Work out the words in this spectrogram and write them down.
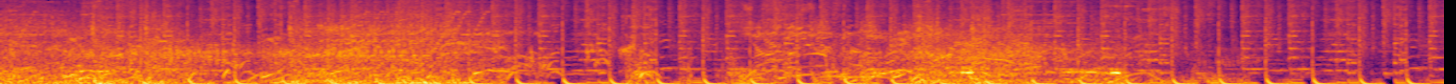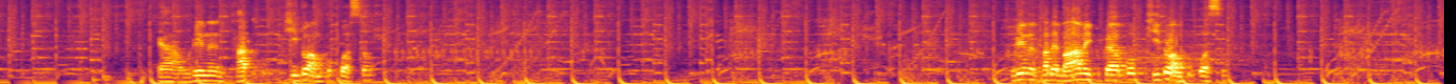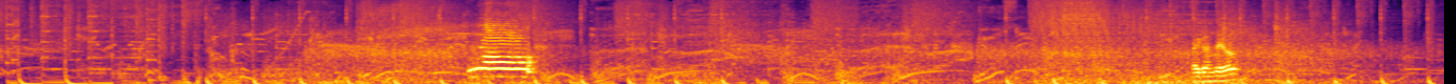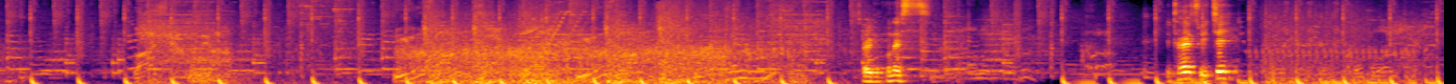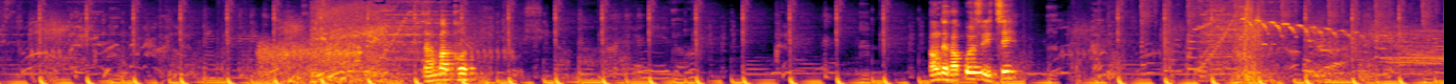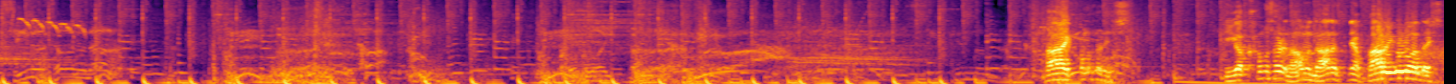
야, 우리는 다 B도 안 뽑고 왔어. 우리는 다들 마음이 급해갖고 B도 안 뽑고 왔어. 우와! 잘 가세요. 자, 여기 보냈어. 이탈 할수 있지? 자, 한방 컷. 가운데 갖고 올 수 있지? 아이 카무사리 씨 니가 카무사리 나오면 나는 그냥 바로 이걸로 간다 씨.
